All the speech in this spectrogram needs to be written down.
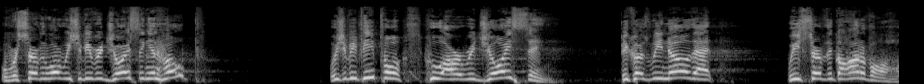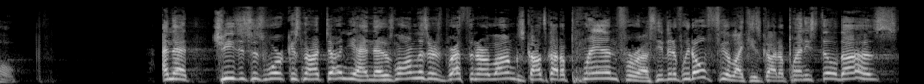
when we're serving the Lord, we should be rejoicing in hope. We should be people who are rejoicing because we know that we serve the God of all hope. And that Jesus' work is not done yet. And that as long as there's breath in our lungs, God's got a plan for us. Even if we don't feel like He's got a plan, He still does.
